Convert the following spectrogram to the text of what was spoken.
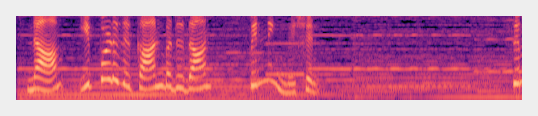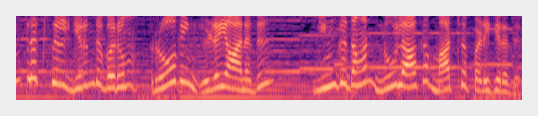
நாம் இப்பொழுது காண்பதுதான் ஸ்பின்னிங் மிஷின் சிம்ப்ளெக்ஸில் இருந்து வரும் ரோவிங் இழையானது இங்குதான் நூலாக மாற்றப்படுகிறது.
